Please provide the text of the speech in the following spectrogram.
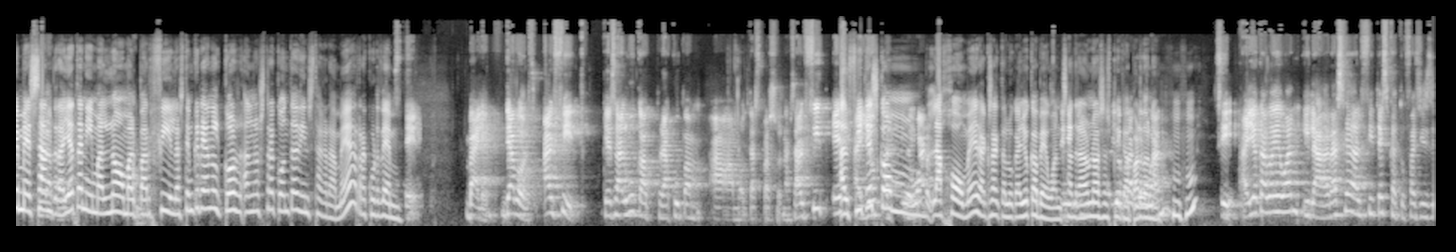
Què més, Sandra? Ja tenim el nom, el perfil, estem creant el, cos, el nostre compte d'Instagram, eh? Recordem. Sí. Vale. Llavors, el fit, que és algo que preocupa a moltes persones. El fit és el fit és com veuen, la home, eh? exacte, el que allò que veuen. Sí, Sandra, ara no has allò explicat, perdona. veuen. Uh -huh. Sí, allò que veuen i la gràcia del fit és que tu facis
